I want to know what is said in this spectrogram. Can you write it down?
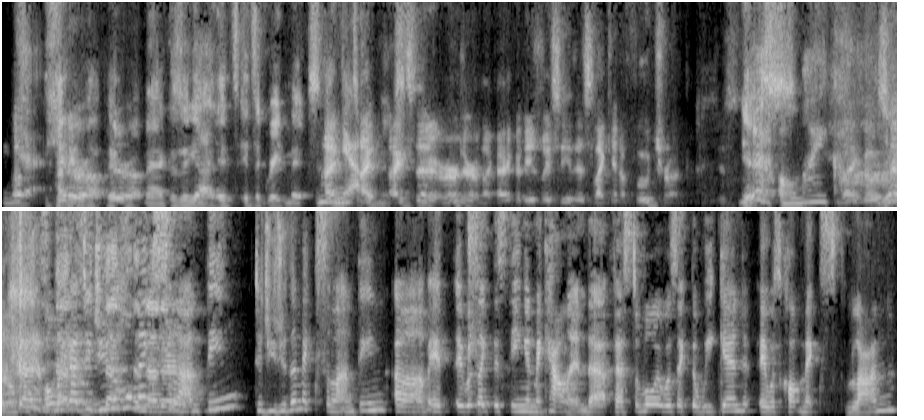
yeah. hit her up, hit her up, man, because yeah, it's it's a great mix. I, Yeah. I, I said it earlier. Like I could easily see this like in a food truck. Just, Yes. Oh my god. Like goes Yeah. down. That's- Oh my god, did you do the that's whole another- Mexelan thing? Did you do the Mexelan thing? Um, it, it was like this thing in McAllen, that festival. It was like the weekend. It was called Mexelan.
